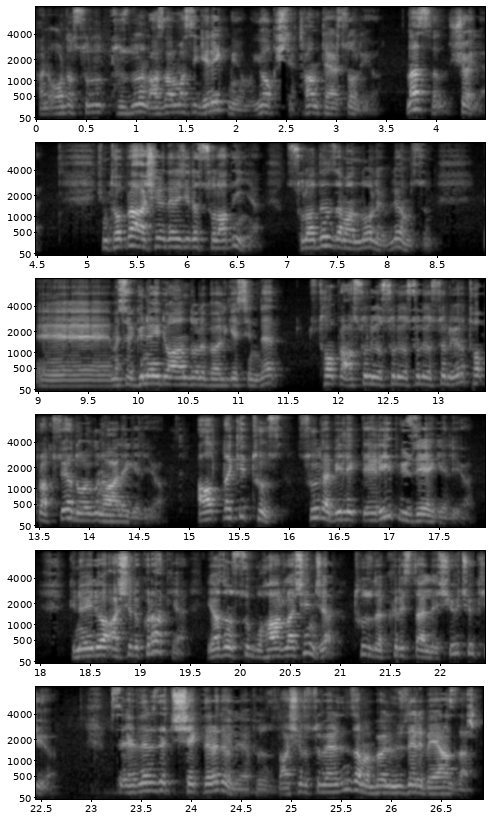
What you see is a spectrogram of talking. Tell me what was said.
Hani orada sulu, tuzluluğun azalması gerekmiyor mu? Yok işte tam tersi oluyor. Nasıl? Şöyle. Şimdi toprağı aşırı derecede suladın ya. Suladığın zaman ne oluyor biliyor musun? Ee, mesela Güneydoğu Anadolu bölgesinde toprağı suluyor, suluyor, suluyor, suluyor. Toprak suya doygun hale geliyor. Alttaki tuz suyla birlikte eriyip yüzeye geliyor. Güneydoğu aşırı kurak ya. Yazın su buharlaşınca tuz da kristalleşiyor, çöküyor. Mesela evlerinizde çiçeklere de öyle yapıyorsunuz. Aşırı su verdiğiniz zaman böyle üzeri beyazlar.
